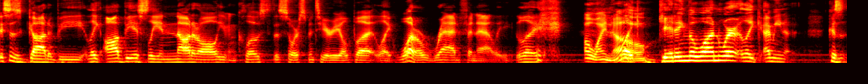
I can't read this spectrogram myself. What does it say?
this has got to be like obviously and not at all even close to the source material, but like, what a rad finale! Like, oh i know like getting the one where, like, I mean, because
